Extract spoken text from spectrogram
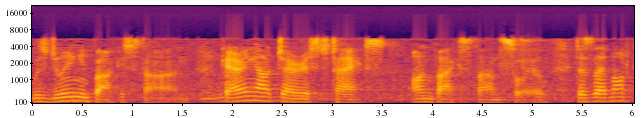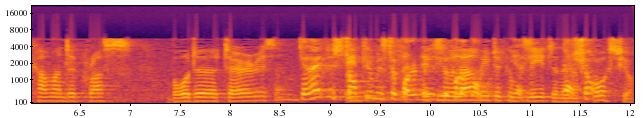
was doing in Pakistan, mm -hmm. carrying out terrorist attacks on Pakistan soil. Does that not come under cross-border terrorism? Can I just stop you, Mr. Foreign Minister? If you allow me to complete, yes. and then yeah, of sure. course you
